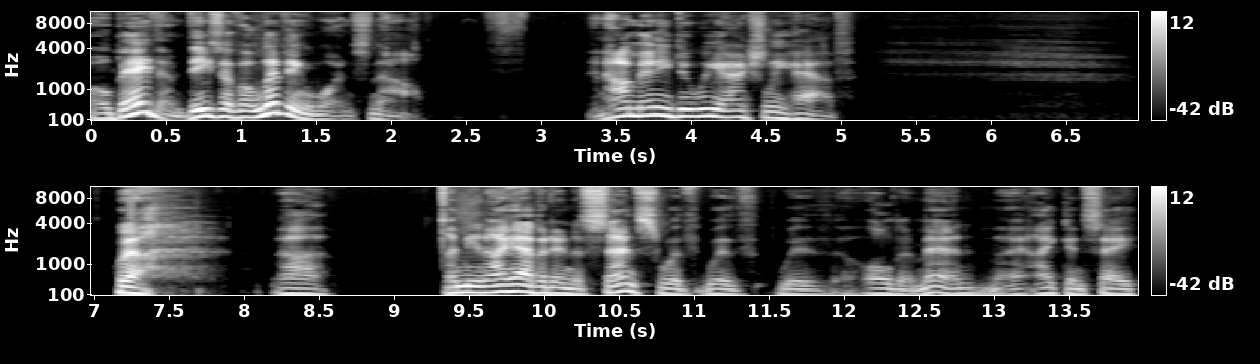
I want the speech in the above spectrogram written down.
Obey them. These are the living ones now. And how many do we actually have? Well, uh, I mean, I have it in a sense with with with older men. I, I, can say,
